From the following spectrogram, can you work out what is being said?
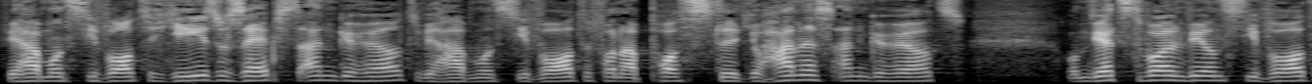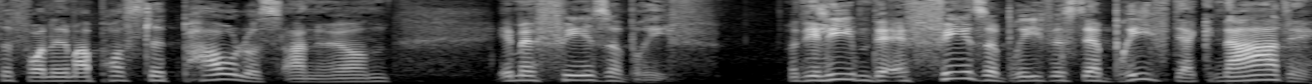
Wir haben uns die Worte Jesu selbst angehört, wir haben uns die Worte von Apostel Johannes angehört und jetzt wollen wir uns die Worte von dem Apostel Paulus anhören im Epheserbrief. Und ihr Lieben, der Epheserbrief ist der Brief der Gnade.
